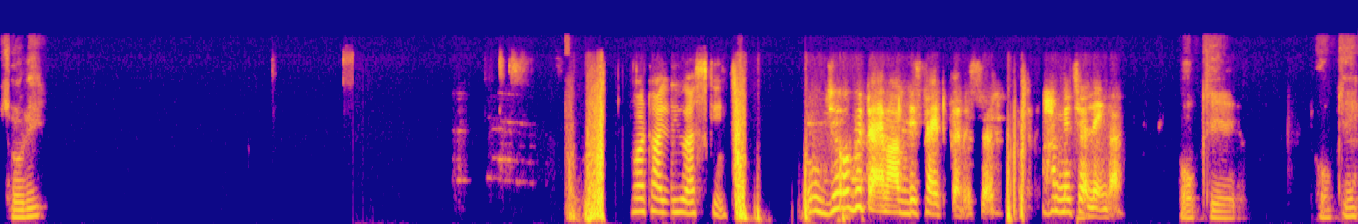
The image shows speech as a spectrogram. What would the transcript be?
Sorry? What are you asking? जो भी टाइम आप डिसाइड करें सर हमें चलेगा Okay. Okay.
